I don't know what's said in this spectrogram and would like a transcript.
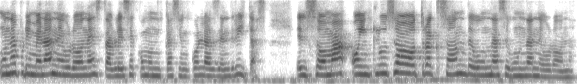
una primera neurona establece comunicación con las dendritas, el soma o incluso otro axón de una segunda neurona.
